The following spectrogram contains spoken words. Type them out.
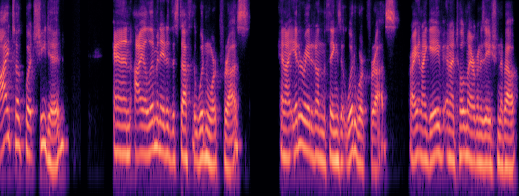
I took what she did and I eliminated the stuff that wouldn't work for us. and I iterated on the things that would work for us. Right. And I gave and I told my organization about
